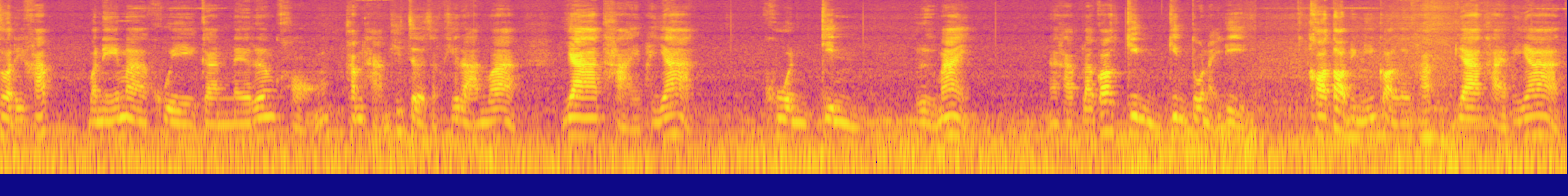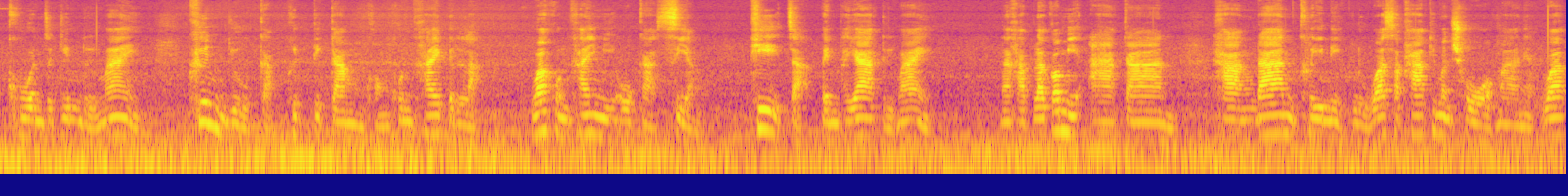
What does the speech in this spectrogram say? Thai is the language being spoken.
สวัสดีครับ วันนี้มาคุยกันในเรื่องของคำถามที่เจอจากที่ร้านว่า ยาถ่ายพยาธิควรกินหรือไม่นะครับ แล้วก็กินกินตัวไหนดี ขอตอบอย่างนี้ก่อนเลยครับ ยาถ่ายพยาธิควรจะกินหรือไม่ ขึ้นอยู่กับพฤติกรรมของคนไข้เป็นหลัก ว่าคนไข้มีโอกาสเสี่ยงที่จะเป็นพยาธิหรือไม่นะครับ แล้วก็มีอาการ ทางด้านคลินิก หรือว่าสภาพที่มันโชว์ออกมาเนี่ยว่า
